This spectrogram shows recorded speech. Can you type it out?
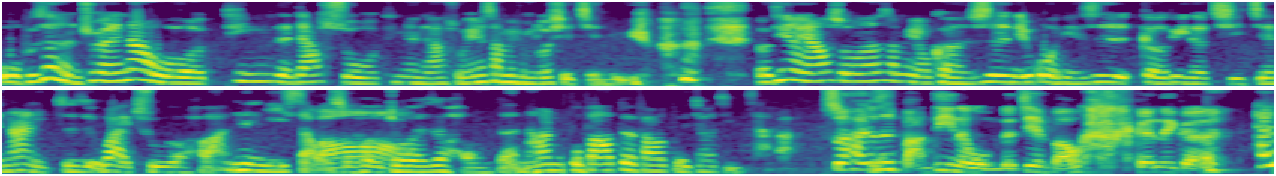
我不是很确定，那我听人家说，听人家说，因为上面全部都写监狱。我听人家说，那上面有可能是，如果你是隔离的期间，那你就是外出的话，那你扫的时候就会是红灯，哦、然后我不知道对方会不会叫警察。所以他就是绑定了我们的健保卡跟那个，他是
